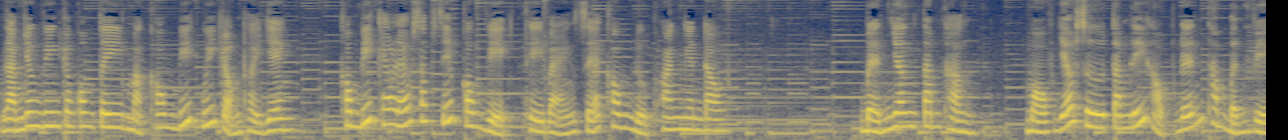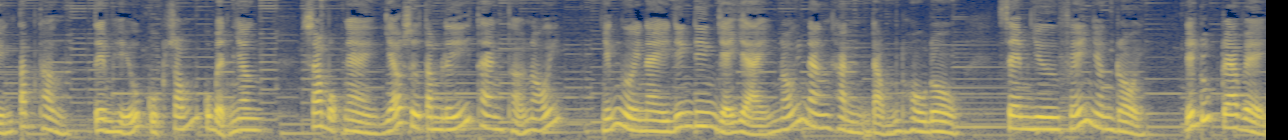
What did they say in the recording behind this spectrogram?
Làm nhân viên trong công ty mà không biết quý trọng thời gian không biết khéo léo sắp xếp công việc thì bạn sẽ không được hoan nghênh đâu. Bệnh nhân tâm thần. Một giáo sư tâm lý học đến thăm bệnh viện tâm thần, tìm hiểu cuộc sống của bệnh nhân. Sau một ngày, giáo sư tâm lý than thở nói, những người này điên điên dại dại, nói năng hành động hồ đồ, xem như phế nhân rồi. Đến lúc ra về,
